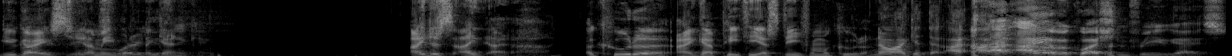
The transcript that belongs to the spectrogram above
you guys. I James, mean, what are you again, thinking? I just I, I Okudah. I got PTSD from Okudah. No, I get that. I, I I, I have a question for you guys.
